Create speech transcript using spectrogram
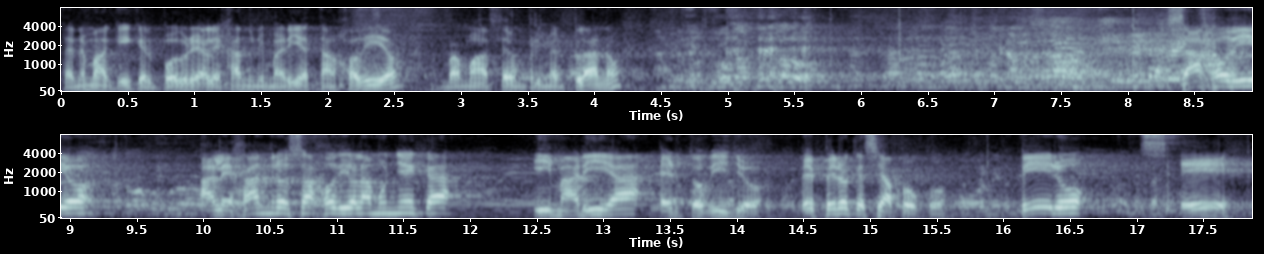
Tenemos aquí que el pobre Alejandro y María están jodidos. Vamos a hacer un primer plano. Se ha jodido. Alejandro se ha jodido la muñeca y María el tobillo. Espero que sea poco. Pero eh,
